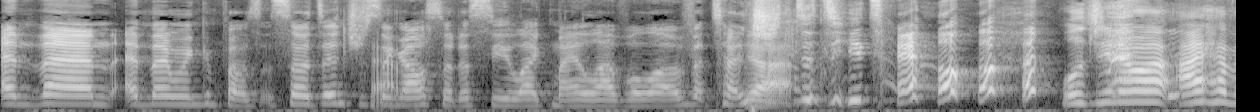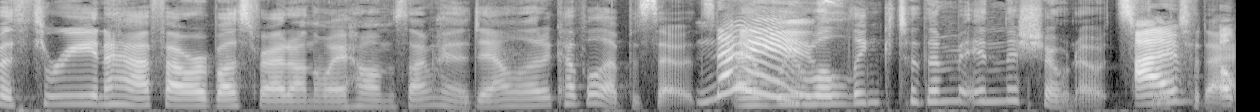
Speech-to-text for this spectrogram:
and then and then we can post it. So it's interesting Yeah. also to see like my level of attention to detail. well, do you know what? I have a three and a half hour bus ride on the way home, so I'm going to download a couple episodes, nice. and we will link to them in the show notes for I've oh, today. oh,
